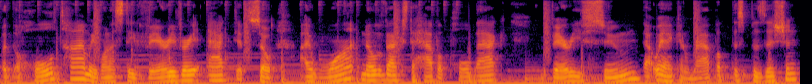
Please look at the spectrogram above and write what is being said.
But the whole time we wanna stay very, very active. So I want Novavax to have a pullback very soon. That way I can wrap up this position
